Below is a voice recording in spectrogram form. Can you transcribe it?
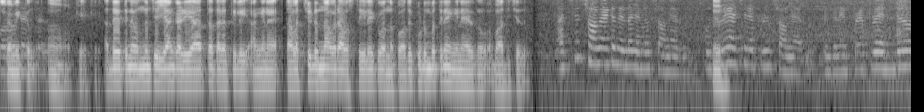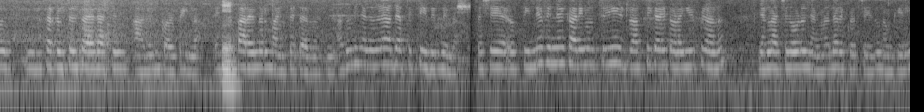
ശ്രമിക്കുന്നു. ആ ഓക്കെ ഓക്കെ അദ്ദേഹത്തിന് ഒന്നും ചെയ്യാൻ കഴിയാത്ത തരത്തിൽ അങ്ങനെ തളച്ചിടുന്ന ഒരവസ്ഥയിലേക്ക് വന്നപ്പോൾ അത് കുടുംബത്തിനെ എങ്ങനെയായിരുന്നു ബാധിച്ചത്? അച്ഛൻ സ്ട്രോങ് ആയിട്ട് നിന്നാൽ ഞങ്ങൾ സ്ട്രോങ് ആയിരുന്നു. പൊതുവേ അച്ഛൻ എപ്പോഴും സ്ട്രോങ് ആയിരുന്നു. എന്തായാലും എപ്പോഴെപ്പോഴും എന്ത് സർക്കംസ്റ്റൻസ് ആയാലും അച്ഛൻ ആദ്യം കുഴപ്പമില്ല. എന്ന് പറയുന്ന ഒരു മൈൻഡ് സെറ്റ് ആയിരുന്നു അച്ഛന്. അതുകൊണ്ട് ഞങ്ങളെ അത് എഫക്ട് ചെയ്തിരുന്നില്ല. പക്ഷേ പിന്നെ പിന്നെ കാര്യങ്ങൾ ഒത്തിരി ഡ്രാസ്റ്റിക് ആയി തുടങ്ങിയപ്പോഴാണ് ഞങ്ങൾ അച്ഛനോട് ഞങ്ങൾ തന്നെ റിക്വസ്റ്റ് ചെയ്തു. നമുക്കിനി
